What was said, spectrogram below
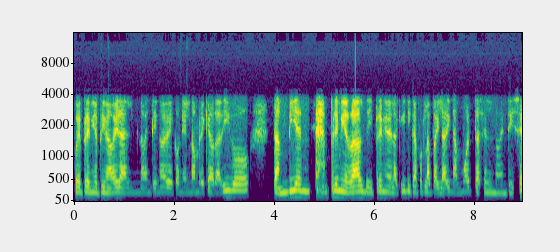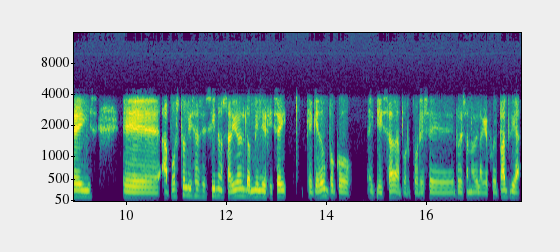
Fue premio Primavera en el 99 con el nombre que ahora digo, también premio Heralde y premio de la crítica por las bailarinas muertas en el 96, eh, Apóstoles Asesinos salió en el 2016, que quedó un poco eclipsada por por ese por esa novela que fue Patria,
